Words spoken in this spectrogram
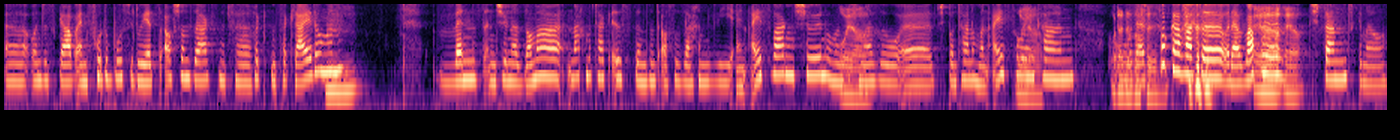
Äh, und es gab einen Fotobooth, wie du jetzt auch schon sagst, mit verrückten Verkleidungen. Mhm. Wenn es ein schöner Sommernachmittag ist, dann sind auch so Sachen wie ein Eiswagen schön, wo man Oh sich mal so äh, spontan nochmal ein Eis Oh holen ja. kann. Oder eine Waffel. Zuckerwatte oder Waffelstand, Ja, ja. genau.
